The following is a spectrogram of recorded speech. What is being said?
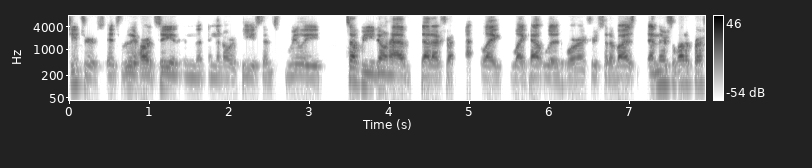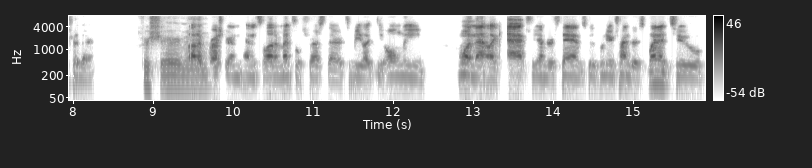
teachers. It's really hard to see in the in the Northeast. And it's really tough when you don't have that extra like like outlet or extra set of eyes. And there's a lot of pressure there. For sure, man. A lot of pressure and, and it's a lot of mental stress there to be like the only one that like actually understands. Because when you're trying to explain it to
